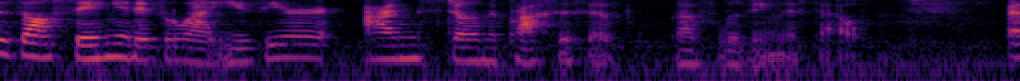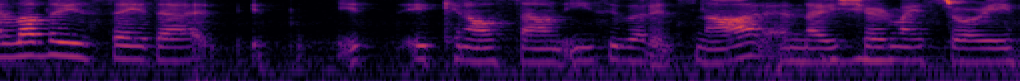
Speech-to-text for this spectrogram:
is all saying it is a lot easier. I'm still in the process of, of living this out. I love that you say that it, it, it can all sound easy, but it's not. And I mm-hmm. shared my story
